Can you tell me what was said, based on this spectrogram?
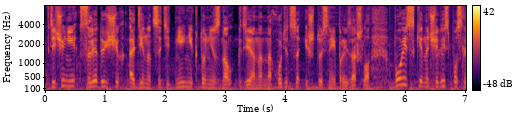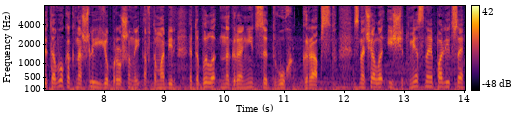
В течение следующих 11 дней никто не знал, где она находится и что с ней произошло. Поиски начались после того, как нашли ее брошенный автомобиль. Это было на границе двух графств. Сначала ищет местная полиция,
